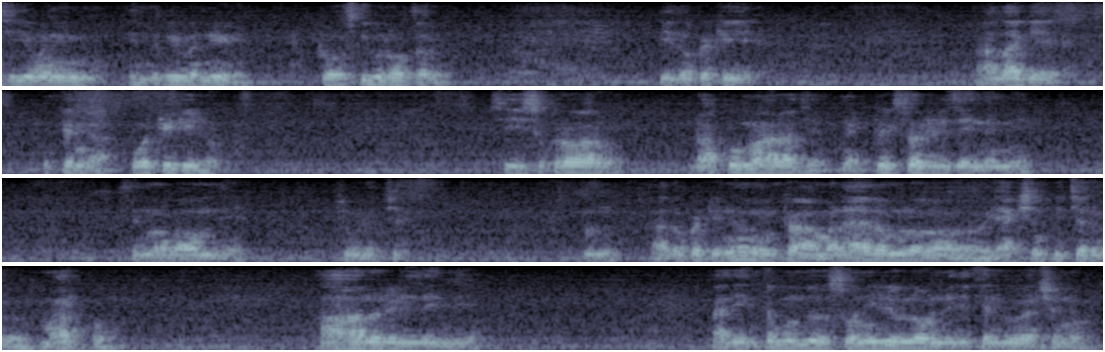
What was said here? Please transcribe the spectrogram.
సీఎం అని ఎందుకు ఇవన్నీ ట్రోల్స్కి గురవుతారు? ఇదొకటి. అలాగే ముఖ్యంగా ఓటీటీలో ఈ శుక్రవారం డాకు మహారాజ్ నెట్ఫ్లిక్స్లో రిలీజ్ అయిందండి. సినిమా బాగుంది. చూడొచ్చు. అదొకటిను ఇంకా మలయాళంలో యాక్షన్ పిక్చర్ మార్కో ఆహాలో రిలీజ్ అయింది. అది ఇంతకుముందు సోనీ లీవ్లో ఉండేది తెలుగు వెర్షన్.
